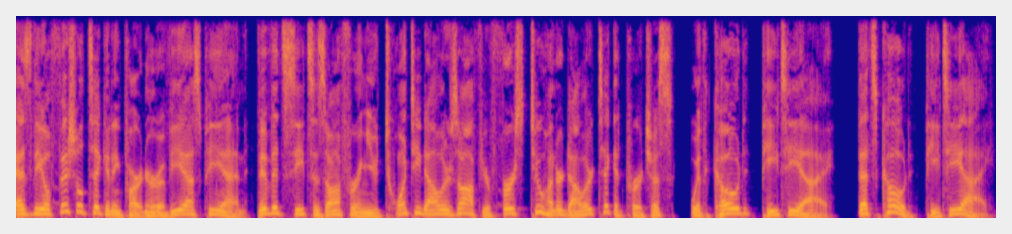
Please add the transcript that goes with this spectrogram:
As the official ticketing partner of ESPN, Vivid Seats is offering you $20 off your first $200 ticket purchase with code PTI. That's code PTI.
